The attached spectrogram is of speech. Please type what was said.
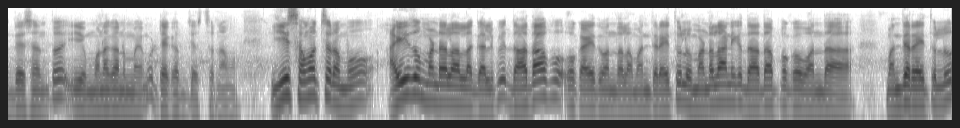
ఉద్దేశంతో ఈ మునగను మేము టేకప్ చేస్తున్నాము. ఈ సంవత్సరము ఐదు మండలాల్లో కలిపి దాదాపు ఒక ఐదు వందల మంది రైతులు మండలానికి దాదాపు ఒక వంద మంది రైతులు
